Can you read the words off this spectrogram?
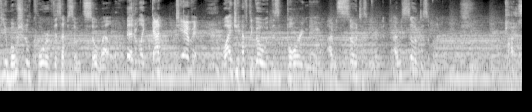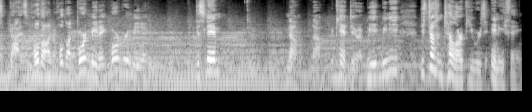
the emotional core of this episode so well and i'm like god damn it why'd you have to go with this boring name i was so disappointed i was so disappointed Guys, guys, hold on, hold on. Board meeting, boardroom meeting. This name? No, no, we can't do it. We we need this doesn't tell our viewers anything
